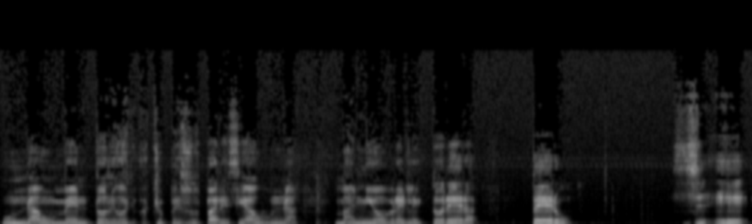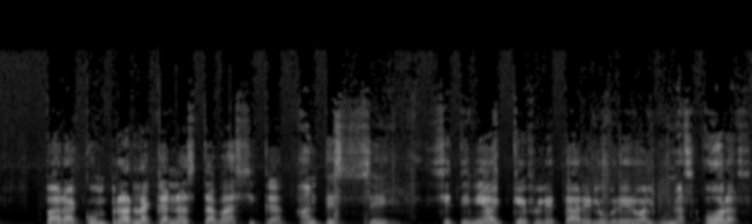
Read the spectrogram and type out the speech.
un aumento de 8 pesos, parecía una maniobra electorera. Pero eh, para comprar la canasta básica, antes se tenía que fletar el obrero algunas horas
